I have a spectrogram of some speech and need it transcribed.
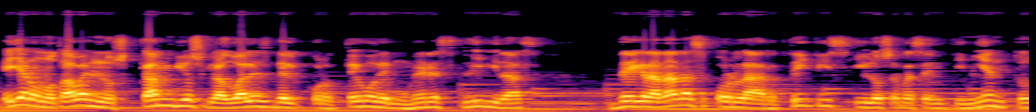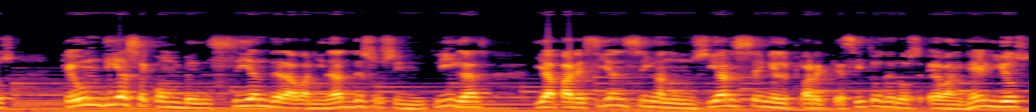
Ella lo notaba en los cambios graduales del cortejo de mujeres lívidas, degradadas por la artritis y los resentimientos que un día se convencían de la vanidad de sus intrigas y aparecían sin anunciarse en el parquecito de los evangelios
